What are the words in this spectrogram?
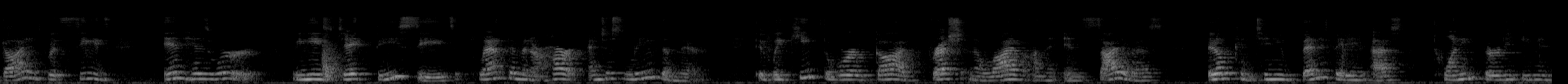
God has put seeds in His Word. We need to take these seeds, plant them in our heart, and just leave them there. If we keep the Word of God fresh and alive on the inside of us, it'll continue benefiting us 20, 30, even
